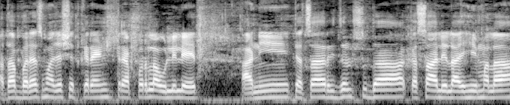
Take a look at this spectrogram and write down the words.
आता बऱ्याच माझ्या शेतकऱ्यांनी ट्रॅपर लावलेले आहेत आणि त्याचा रिझल्टसुद्धा कसा आलेला आहे हे मला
